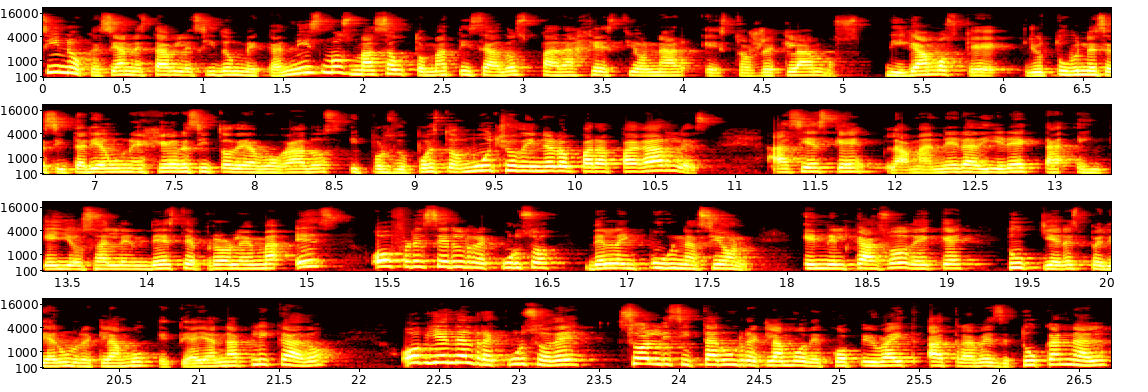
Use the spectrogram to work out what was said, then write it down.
sino que se han establecido mecanismos más automatizados para gestionar estos reclamos. Digamos que YouTube necesitaría un ejército de abogados y por supuesto mucho dinero para pagarles. Así es que la manera directa en que ellos salen de este problema es ofrecer el recurso de la impugnación en el caso de que tú quieres pelear un reclamo que te hayan aplicado o bien el recurso de solicitar un reclamo de copyright a través de tu canal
